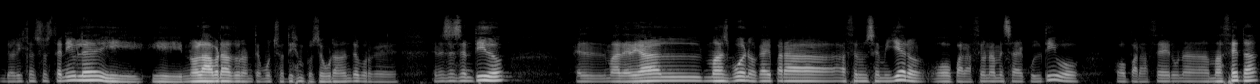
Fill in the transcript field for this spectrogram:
de origen sostenible y, y no la habrá durante mucho tiempo, seguramente, porque en ese sentido, el material más bueno que hay para hacer un semillero o para hacer una mesa de cultivo o para hacer una maceta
